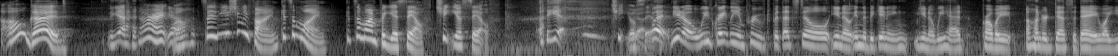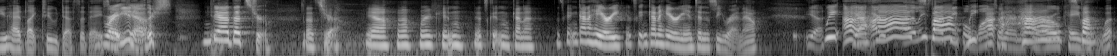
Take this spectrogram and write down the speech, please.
Oh, good. Yeah. All right. Yeah. Well, so you should be fine. Get some wine. Get some wine for yourself. Cheat yourself. yeah. Cheat yourself. But you know, we've greatly improved. But that's still, you know, in the beginning, you know, we had probably hundred deaths a day, while you had like two deaths a day. So, Right, You yeah. know, there's yeah, that's true. That's true. Yeah. Yeah. well, we're getting it's getting kind of it's getting kind of hairy. It's getting kind of hairy in Tennessee right now. yeah. We are yeah, a our- at least spot. our people We want to wear masks. Are okay spot. with what?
